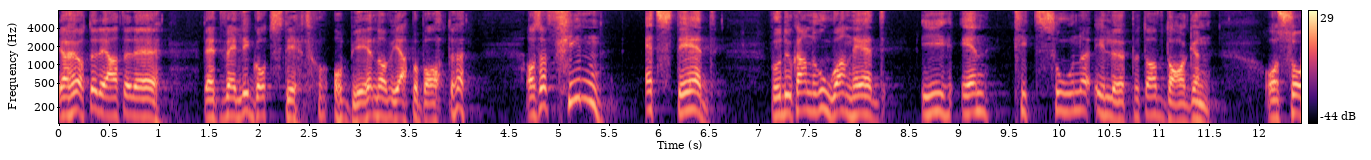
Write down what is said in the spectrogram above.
Jeg hørte det at det, det, er et veldig godt sted å be når vi er på badet. Altså, finn et sted hvor du kan roe ned i en tidssone i løpet av dagen. Og så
